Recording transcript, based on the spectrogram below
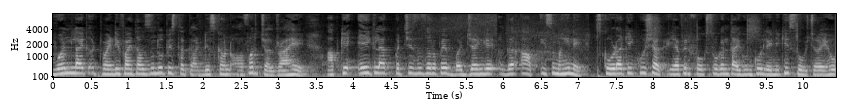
one lakh twenty five thousand rupees तक का डिस्काउंट ऑफ़र चल रहा है। आपके एक लाख पच्चीस हज़ार रुपए बच जाएँगे अगर आप इस महीने स्कोडा की कुशक या फिर फोक्सोगन ताइगुन को लेने की सोच रहे हो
